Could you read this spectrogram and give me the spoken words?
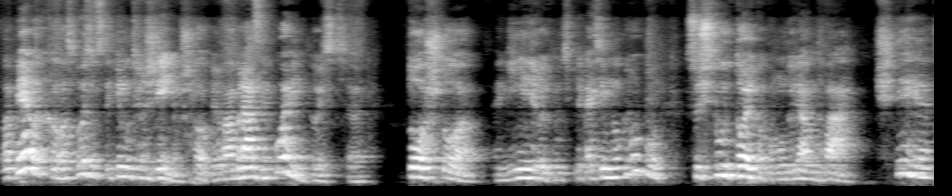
во-первых, воспользоваться таким утверждением, что первообразный корень, то есть э, то, что генерирует мультипликативную группу, существует только по модулям 2, 4,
